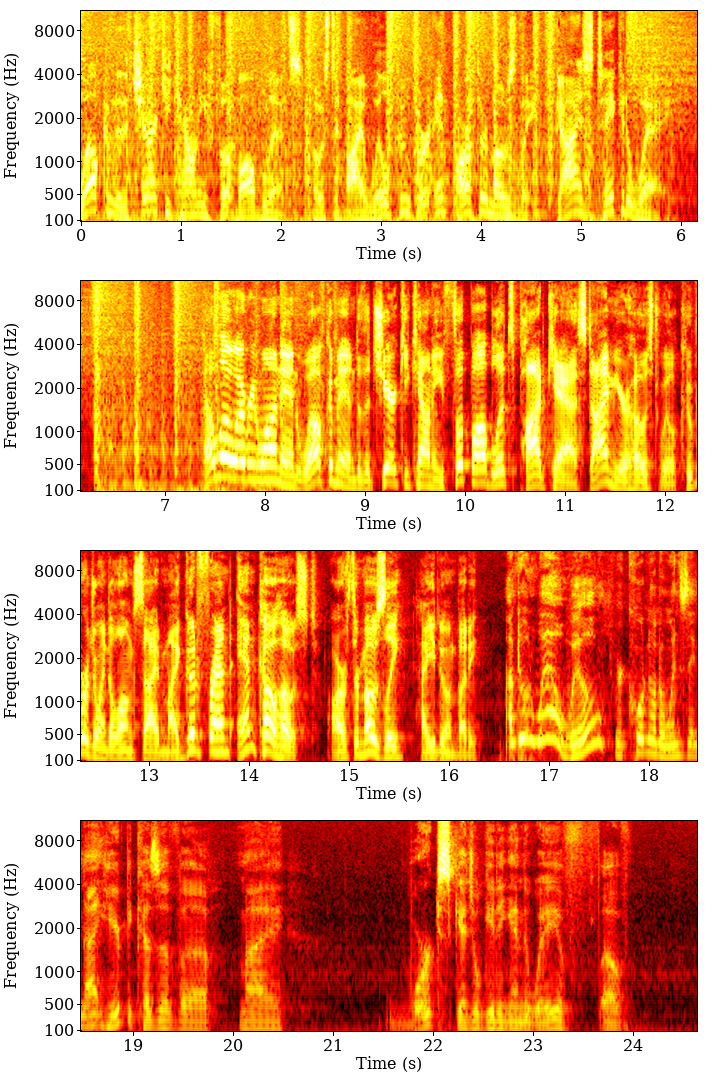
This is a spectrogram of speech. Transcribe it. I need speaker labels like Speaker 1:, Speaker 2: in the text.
Speaker 1: Welcome to the Cherokee County Football Blitz, hosted by Will Cooper and Arthur Mosley. Guys, take it away.
Speaker 2: Hello, everyone, and welcome into the Cherokee County Football Blitz podcast. I'm your host, Will Cooper, joined alongside my good friend and co-host, Arthur Mosley. How you doing, buddy?
Speaker 3: I'm doing well, Will. Recording on a Wednesday night here because of uh, my work schedule getting in the way of, of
